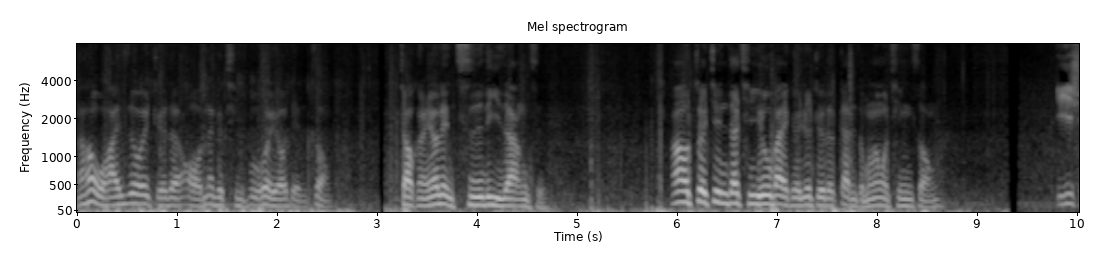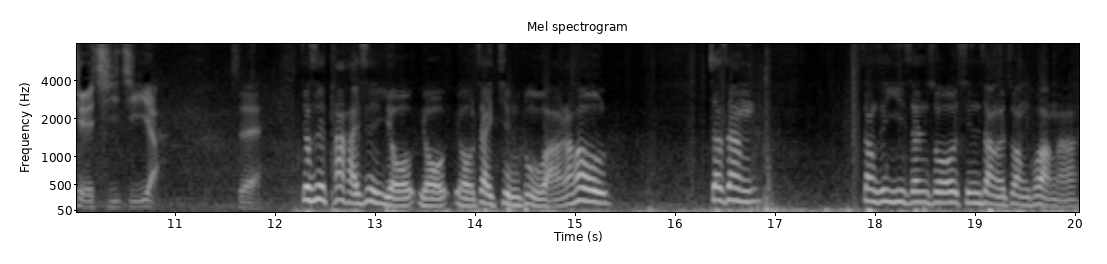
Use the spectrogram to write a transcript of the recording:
然后我还是会觉得哦那个起步会有点重，脚可能有点吃力这样子。然后最近在骑 U bike 就觉得干怎么那么轻松？医学奇迹呀，是，就是它还是有有有在进步啊。然后加上上次医生说心脏的状况啊。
